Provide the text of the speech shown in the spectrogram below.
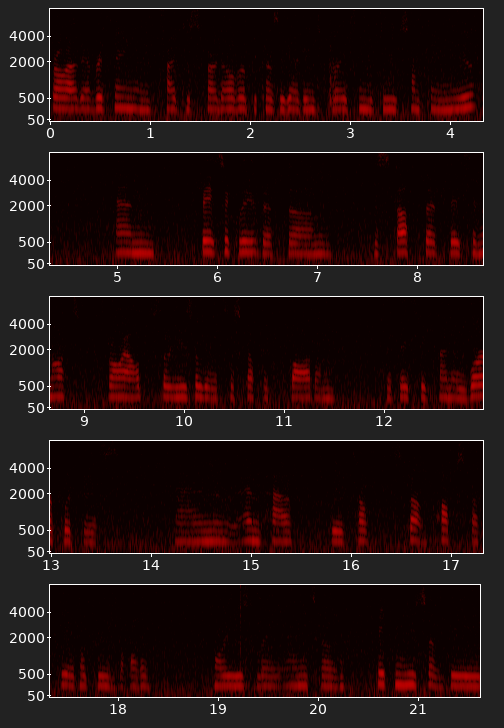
throw out everything and try to start over because they get inspiration to do something new. And basically that um, the stuff that they should not throw out so easily is the stuff at the bottom, that they should kind of work with this and, and have the top stuff, top stuff be able to evolve more easily. And so making use of the,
